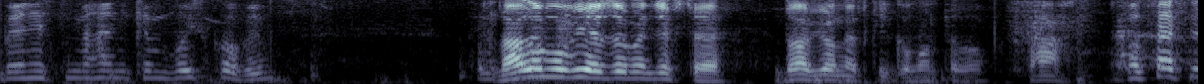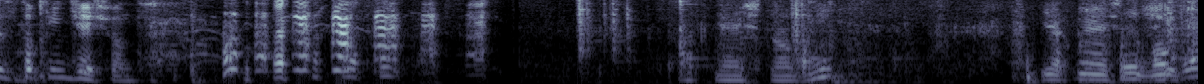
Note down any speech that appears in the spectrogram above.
Bo ja nie jestem mechanikiem wojskowym. No ale mówię, że będziesz te do awionetki go montował. Tak. Do Cessny 150. Jak miałeś nogi? Jak miałeś tu nogę?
